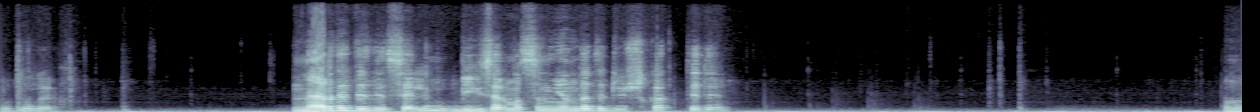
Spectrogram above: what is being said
Burada da. Nerede dedi Selin? Bilgisayar masasının yanında dedi. Üst kat dedi. Aa.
